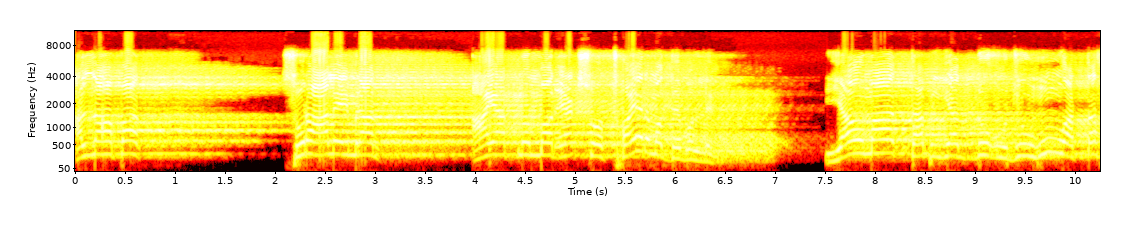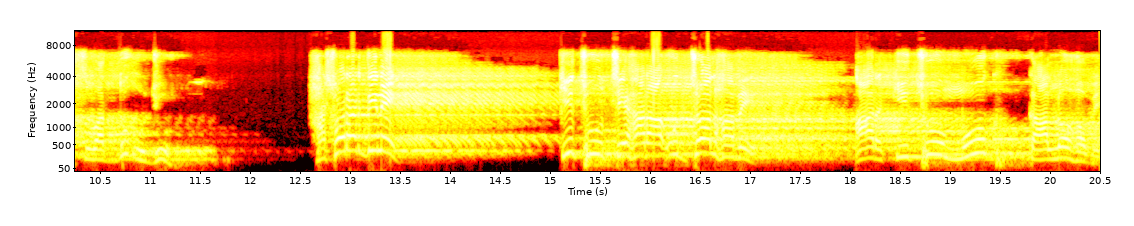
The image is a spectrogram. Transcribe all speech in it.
আল্লাহ পাক সুরা আলে ইমরান আয়াত নম্বর একশো ছয়ের মধ্যে বললেন, ইয়াউমা উজুহ। হাসরের দিনে কিছু চেহারা উজ্জ্বল হবে আর কিছু মুখ কালো হবে।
